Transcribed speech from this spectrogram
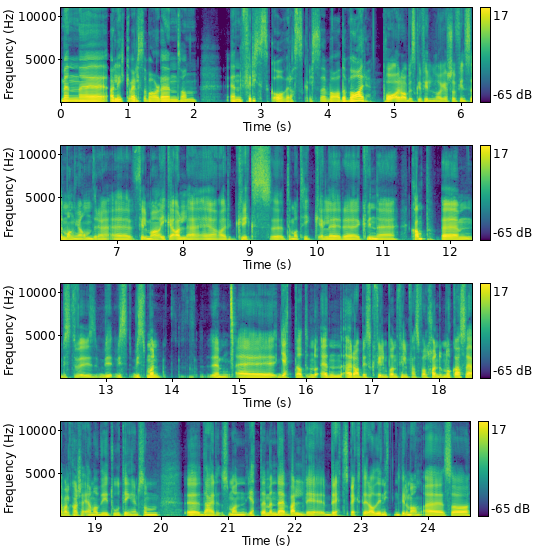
Men allikevel uh, så var det en sånn en frisk overraskelse hva det var. På arabiske filmdager så finnes det mange andre eh, filmer. Ikke alle eh, har krigstematikk eller eh, kvinnekamp. Eh, hvis, hvis, hvis, hvis man eh, gjette at en arabisk film på en filmfestival handler om noe, så er det vel kanskje en av de to tingene som, eh, der som man gjetter, men det er veldig bredt spekter av de 19 filmene. Eh, så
